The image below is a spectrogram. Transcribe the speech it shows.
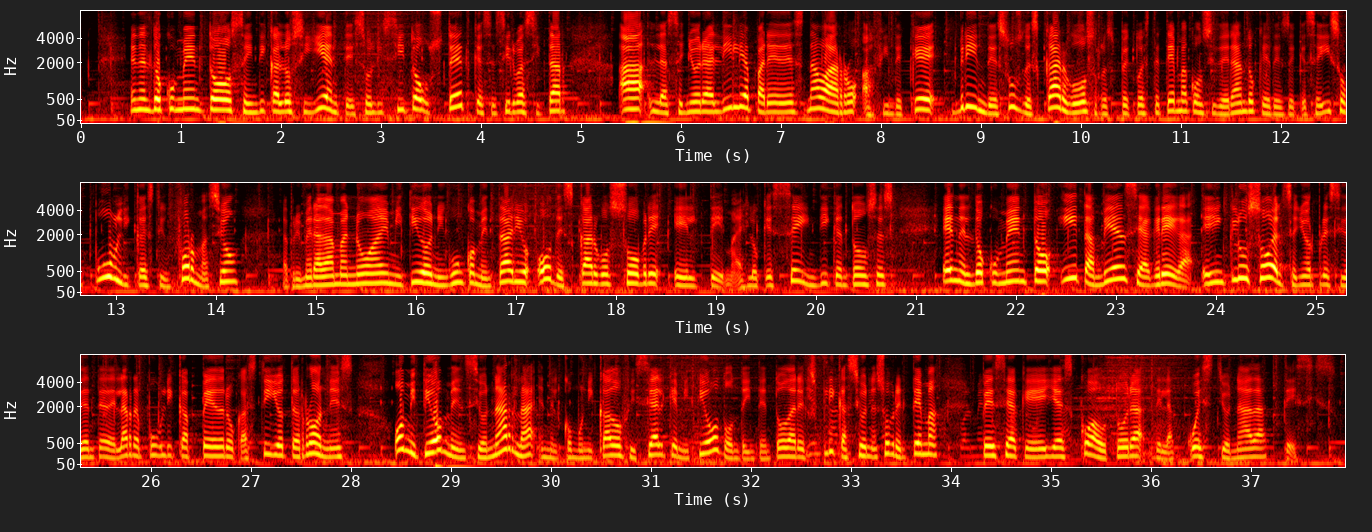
En el documento se indica lo siguiente, solicito a usted que se sirva a citar a la señora Lilia Paredes Navarro a fin de que brinde sus descargos respecto a este tema, considerando que desde que se hizo pública esta información, la primera dama no ha emitido ningún comentario o descargo sobre el tema. Es lo que se indica entonces en el documento y también se agrega, e incluso el señor presidente de la República, Pedro Castillo Terrones, omitió mencionarla en el comunicado oficial que emitió, donde intentó dar explicaciones sobre el tema, pese a que ella es coautora de la cuestionada tesis.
